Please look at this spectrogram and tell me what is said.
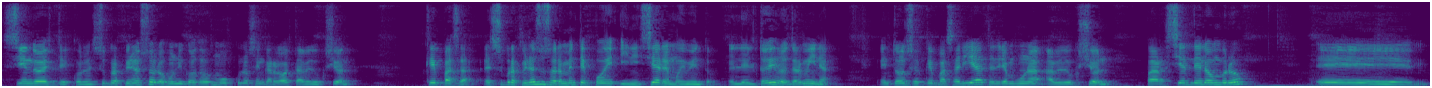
siendo este con el supraespinoso los únicos dos músculos encargados de esta abducción. ¿Qué pasa? El supraespinoso solamente puede iniciar el movimiento, el deltoides lo termina. Entonces, ¿qué pasaría? Tendríamos una abducción parcial del hombro, eh,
